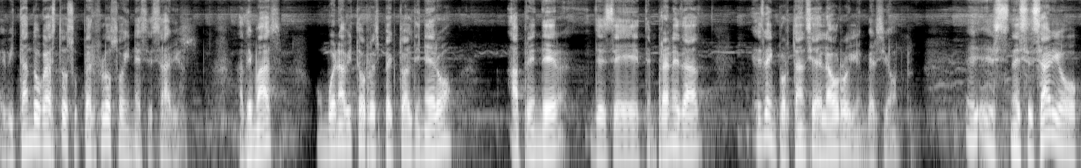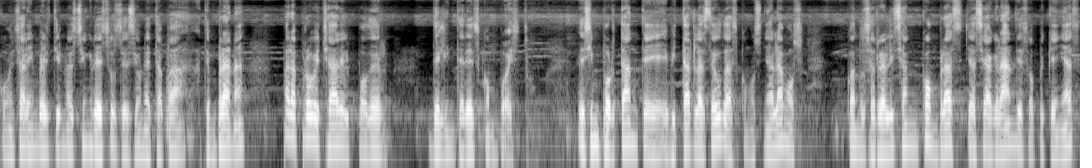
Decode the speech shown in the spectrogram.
evitando gastos superfluos o innecesarios. Además, un buen hábito respecto al dinero, aprender desde temprana edad, es la importancia del ahorro y la inversión. Es necesario comenzar a invertir nuestros ingresos desde una etapa temprana para aprovechar el poder del interés compuesto. Es importante evitar las deudas, como señalamos, cuando se realizan compras, ya sea grandes o pequeñas,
